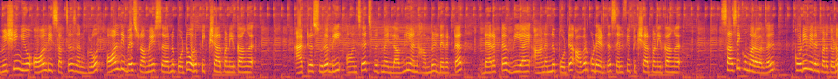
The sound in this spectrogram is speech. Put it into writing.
wishing you all the success and growth all the best Ramesh சார்னு போட்டு ஒரு பிக் ஷேர் பண்ணியிருக்காங்க actress Surabhi on sets with my lovely and humble director director VI ஆனந்த்னு போட்டு அவர் கூட எடுத்த செல்ஃபி பிக் ஷேர் பண்ணியிருக்காங்க சசிகுமார் அவர்கள் கொடி வீரன் படத்தோட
